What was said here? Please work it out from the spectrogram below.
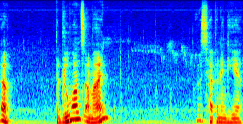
Oh. The blue ones are mine? What is happening here?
